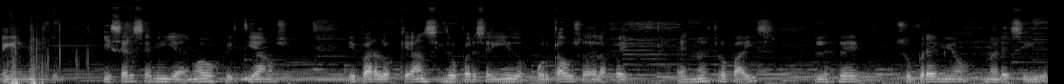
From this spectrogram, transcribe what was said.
en el mundo y ser semilla de nuevos cristianos y para los que han sido perseguidos por causa de la fe en nuestro país, les dé su premio merecido.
